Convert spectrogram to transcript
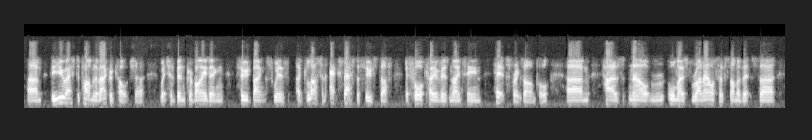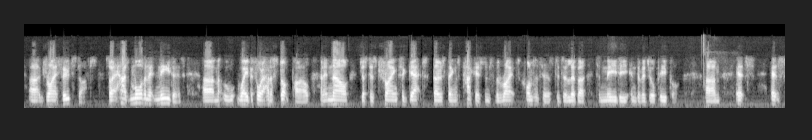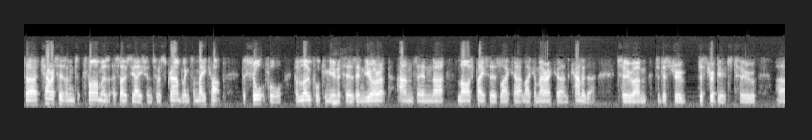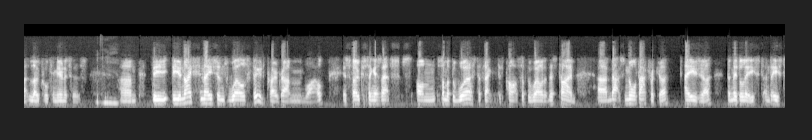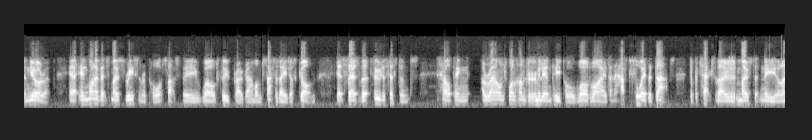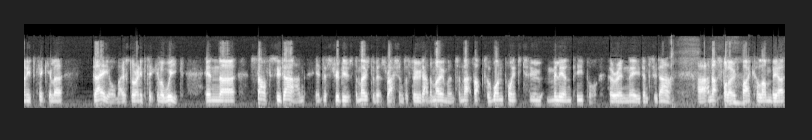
Um, the U.S. Department of Agriculture, which had been providing food banks with a glut and excess of foodstuff before COVID-19 hit, for example, um, has now r- almost run out of some of its uh, uh, dry foodstuffs. So it had more than it needed um, w- way before it had a stockpile, and it now just is trying to get those things packaged into the right quantities to deliver to needy individual people. Um, it's it's uh, charities and farmers associations who are scrambling to make up the shortfall for local communities in Europe and in uh, large places like uh, like America and Canada to um, to distrib- distribute to uh, local communities. Um, the the United Nations World Food Programme, meanwhile, is focusing its efforts on some of the worst affected parts of the world at this time. Um, that's North Africa, Asia, the Middle East, and Eastern Europe. Uh, in one of its most recent reports, that's the World Food Programme, on Saturday just gone, it says that food assistance is helping around 100 million people worldwide, and it has to always adapt to protect those most at need on any particular day almost or any particular week. In uh, South Sudan, it distributes the most of its rations of food at the moment, and that's up to 1.2 million people who are in need in Sudan. Uh, and that's followed by Colombia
